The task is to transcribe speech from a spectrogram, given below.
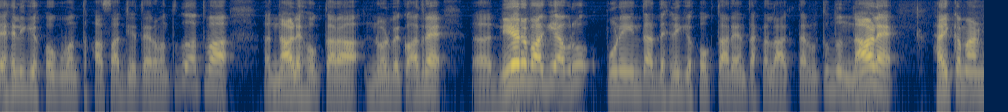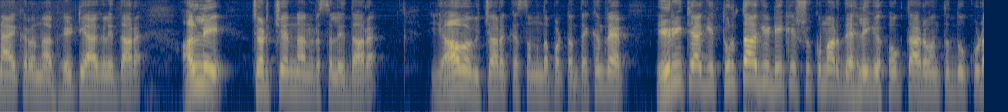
ದೆಹಲಿಗೆ ಹೋಗುವಂತಹ ಸಾಧ್ಯತೆ ಇರುವಂಥದ್ದು ಅಥವಾ ನಾಳೆ ಹೋಗ್ತಾರಾ ನೋಡಬೇಕು. ಆದರೆ ನೇರವಾಗಿ ಅವರು ಪುಣೆಯಿಂದ ದೆಹಲಿಗೆ ಹೋಗ್ತಾರೆ ಅಂತ ಹೇಳಲಾಗ್ತಾ ಇರುವಂಥದ್ದು. ನಾಳೆ ಹೈಕಮಾಂಡ್ ನಾಯಕರನ್ನು ಭೇಟಿಯಾಗಲಿದ್ದಾರೆ. ಅಲ್ಲಿ ಚರ್ಚೆಯನ್ನು ನಡೆಸಲಿದ್ದಾರೆ. ಯಾವ ವಿಚಾರಕ್ಕೆ ಸಂಬಂಧಪಟ್ಟಂತೆ? ಯಾಕೆಂದರೆ, ಈ ರೀತಿಯಾಗಿ ತುರ್ತಾಗಿ ಡಿ ಕೆ ಶಿವಕುಮಾರ್ ದೆಹಲಿಗೆ ಹೋಗ್ತಾ ಇರುವಂಥದ್ದು ಕೂಡ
